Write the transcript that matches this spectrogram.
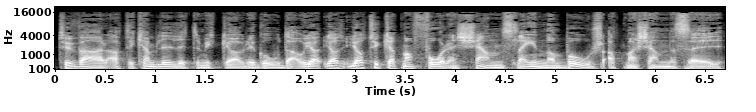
tyvärr att det kan bli lite mycket av det goda. Och jag, jag, jag tycker att man får en känsla inombords att man känner sig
